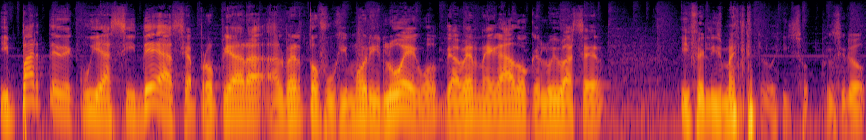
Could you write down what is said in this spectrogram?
y parte de cuyas ideas se apropiara Alberto Fujimori luego de haber negado que lo iba a hacer, y felizmente lo hizo, pues si no,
